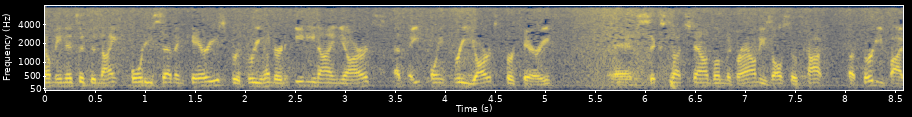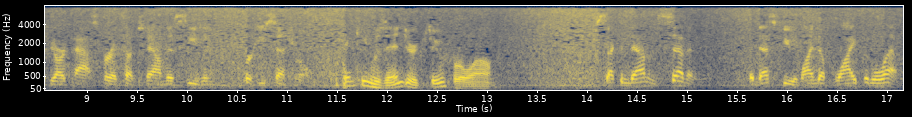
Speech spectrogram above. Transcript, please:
coming into tonight, 47 carries for 389 yards. That's 8.3 yards per carry. And six touchdowns on the ground. He's also caught a 35 yard pass for a touchdown this season for East Central. I think he was injured too for a while. Second down and seven. Badescu lined up wide to the left.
